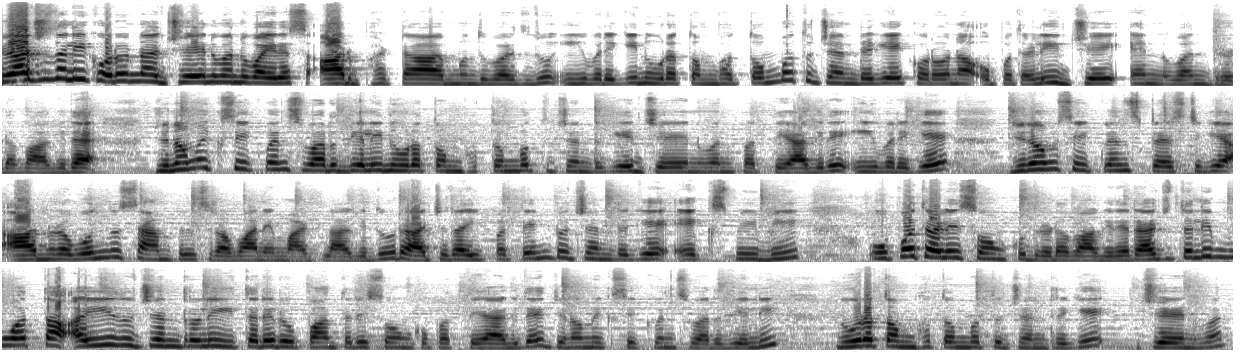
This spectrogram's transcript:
ರಾಜ್ಯದಲ್ಲಿ ಕೊರೋನಾ ಜೆಎನ್ ಒನ್ ವೈರಸ್ ಆರ್ಭಟ ಮುಂದುವರೆದಿದ್ದು, ಈವರೆಗೆ ನೂರ ತೊಂಬತ್ತೊಂಬತ್ತು ಜನರಿಗೆ ಕೊರೋನಾ ಉಪತಳಿ ಜೆಎನ್ ಒನ್ ದೃಢವಾಗಿದೆ. ಜಿನೋಮಿಕ್ ಸೀಕ್ವೆನ್ಸ್ ವರದಿಯಲ್ಲಿ ನೂರ ತೊಂಬತ್ತೊಂಬತ್ತು ಜನರಿಗೆ ಜೆಎನ್ ಒನ್ ಪತ್ತೆಯಾಗಿದೆ. ಈವರೆಗೆ ಜಿನೋಮ್ ಸೀಕ್ವೆನ್ಸ್ ಟೆಸ್ಟ್ಗೆ ಆರುನೂರ ಒಂದು ಸ್ಯಾಂಪಲ್ಸ್ ರವಾನೆ ಮಾಡಲಾಗಿದ್ದು, ರಾಜ್ಯದ ಇಪ್ಪತ್ತೆಂಟು ಜನರಿಗೆ ಎಕ್ಸ್ಬಿಬಿ ಉಪತಳಿ ಸೋಂಕು ದೃಢವಾಗಿದೆ. ರಾಜ್ಯದಲ್ಲಿ ಮೂವತ್ತ ಐದು ಜನರಲ್ಲಿ ಇತರೆ ರೂಪಾಂತರಿ ಸೋಂಕು ಪತ್ತೆಯಾಗಿದೆ. ಜಿನೋಮಿಕ್ ಸೀಕ್ವೆನ್ಸ್ ವರದಿಯಲ್ಲಿ ನೂರ ತೊಂಬತ್ತೊಂಬತ್ತು ಜನರಿಗೆ ಜೆಎನ್ ಒನ್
